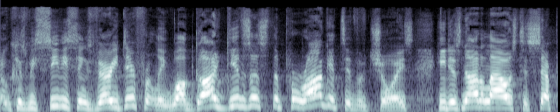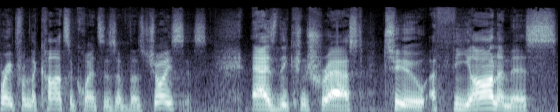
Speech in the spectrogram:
because uh, we see these things very differently. While God gives us the prerogative of choice, He does not allow us to separate from the consequences of those choices, as the contrast to a theonomous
